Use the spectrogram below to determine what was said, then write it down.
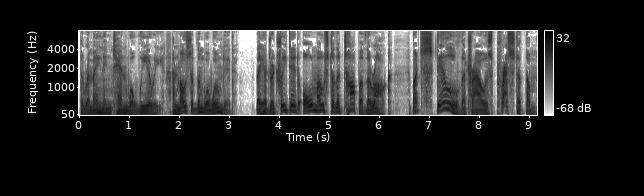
the remaining ten were weary, and most of them were wounded. They had retreated almost to the top of the rock, but still the trows pressed at them,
